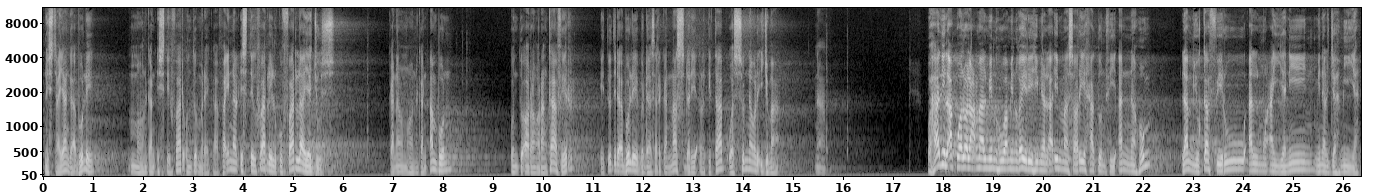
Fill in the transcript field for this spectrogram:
niscaya nggak boleh memohonkan istighfar untuk mereka. Fa innal istighfar lil kufar la yajuz. Karena memohonkan ampun untuk orang-orang kafir itu tidak boleh berdasarkan nas dari Alkitab was sunnah wal ijma'. Nah. Wa hadhil aqwal wal a'mal minhu wa min ghairihi min al a'imma sarihatun fi annahum lam yukaffiru al muayyanin min al jahmiyah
